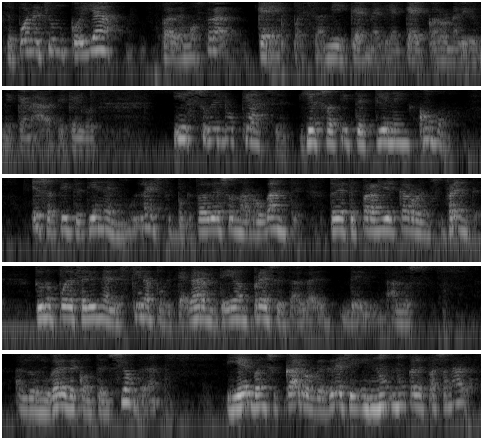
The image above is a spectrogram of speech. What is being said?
Se pone aquí un collar para demostrar que, pues a mí, que me que coronavirus, ni que nada, que, que Eso es lo que hacen. Y eso a ti te tiene incómodo. Eso a ti te tiene molesto porque todavía son arrogantes. Todavía te paran el carro en frente. Tú no puedes salir ni a la esquina porque te agarran y te llevan preso a, los, a los lugares de contención. Y él va en su carro, regresa y nunca le pasa nada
